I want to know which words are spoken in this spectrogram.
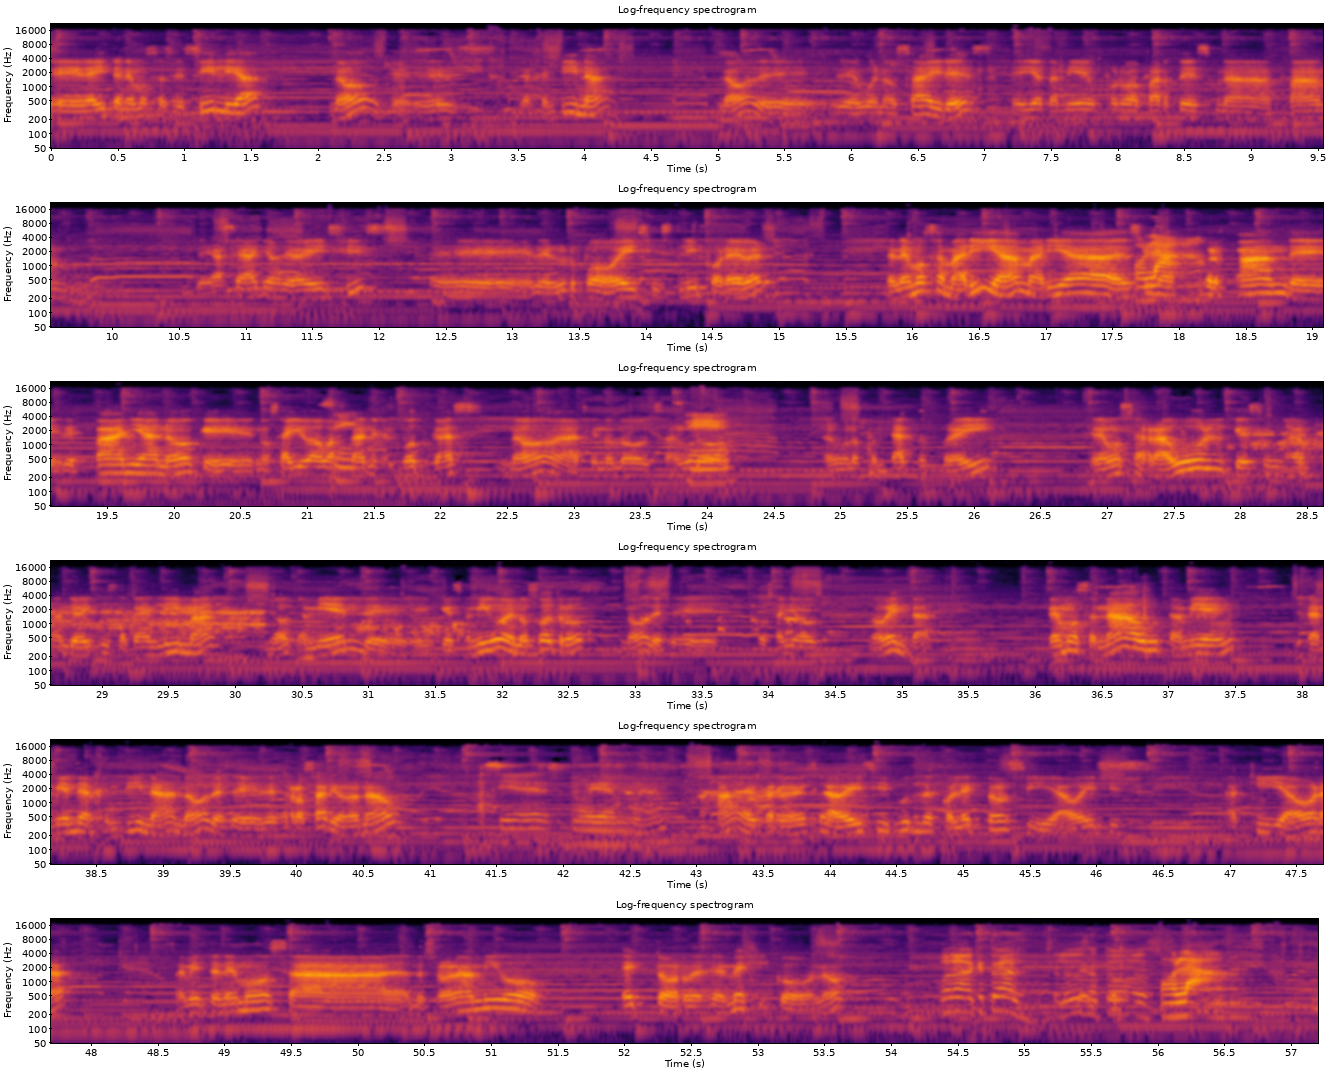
Eh, de ahí tenemos a Cecilia, ¿no? Que es de Argentina, ¿no? De, de, Buenos Aires. Ella también forma parte, es una fan de hace años de Oasis, eh, del grupo Oasis Live Forever. Tenemos a María, María es Hola. una super fan de, de, España, ¿no? Que nos ha ayudado Sí. bastante en el podcast, ¿no? Haciéndonos algunos, algunos contactos por ahí. Tenemos a Raúl, que es un gran fan de Oasis acá en Lima, ¿no? También, de, que es amigo de nosotros, ¿no? Desde los años 90. Tenemos a Nau también, también de Argentina, ¿no? Desde, desde Rosario, ¿no, Nau? Así es, muy bien, muy bien. Ajá, él pertenece a Oasis Bootleg Collectors y a Oasis Aquí y Ahora. También tenemos a nuestro gran amigo Héctor desde México, ¿no? Hola, ¿qué tal? Saludos a todos. Hola.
